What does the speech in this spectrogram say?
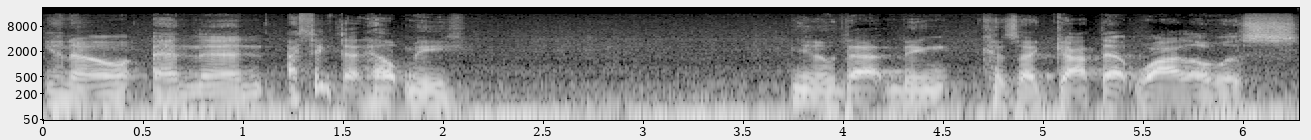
you know, and then I think that helped me. You know, that being because I got that while I was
